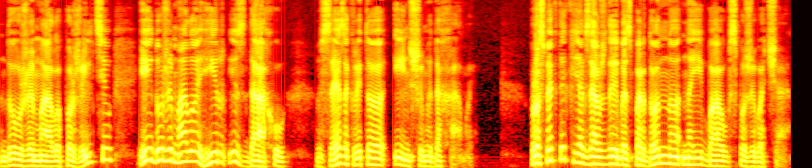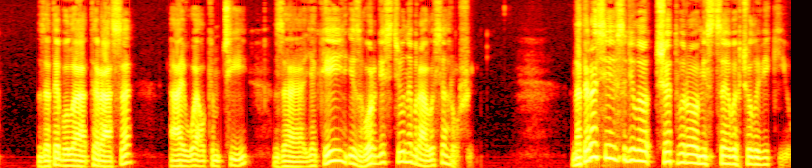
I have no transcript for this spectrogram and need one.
дуже мало пожильців і дуже мало гір із даху, все закрито іншими дахами. Проспектик, як завжди, безпардонно наїбав споживача. Зате була тераса I welcome tea, за який із гордістю не бралося грошей. На терасі сиділо четверо місцевих чоловіків,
